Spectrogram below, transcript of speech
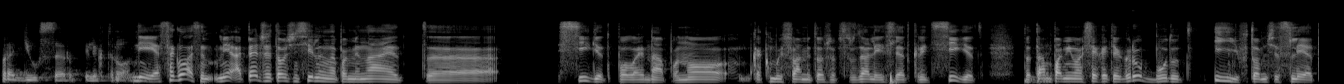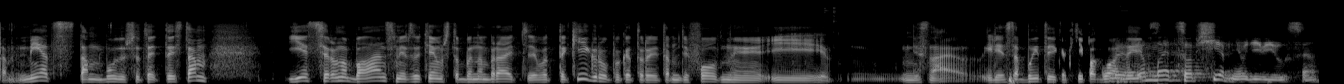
продюсер электронный. Не, я согласен. Мне, опять же, это очень сильно напоминает э, Сигет по лайнапу, но, как мы с вами тоже обсуждали, если открыть Сигет, то там помимо всех этих групп будут и, в том числе, там, Мец, там будут что-то... То есть там есть все равно баланс между тем, чтобы набрать вот такие группы, которые там дефолтные и, не знаю, или забытые, как типа Блин, я. Мэтс вообще не удивился.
